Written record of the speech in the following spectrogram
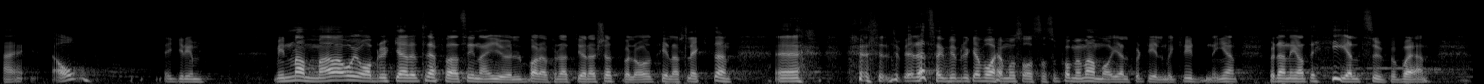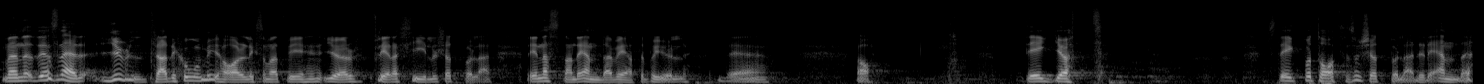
Nej, oh, det är grymt. Min mamma och jag brukar träffas innan jul bara för att göra köttbullar åt hela släkten. Eh, rätt sagt, vi brukar vara hemma hos oss och så kommer mamma och hjälper till med kryddningen, för den är jag inte helt super på än. Men det är en sån här jultradition vi har, liksom att vi gör flera kilo köttbullar. Det är nästan det enda vi äter på jul. Det, ja, det är gött. Stekt potatis och köttbullar, det är det enda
